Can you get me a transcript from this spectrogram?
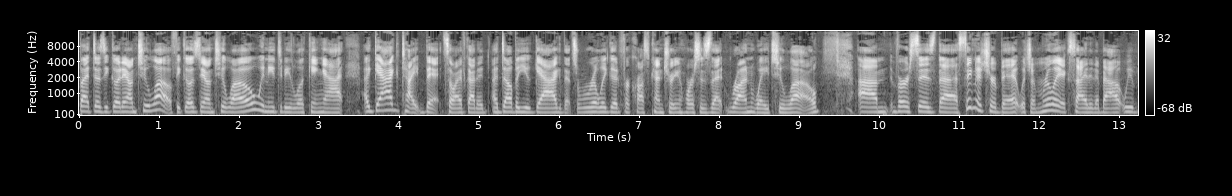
but does he go down too low? If he goes down too low, we need to be looking at a gag type bit. So I've got a, a W gag that's really good for cross country and horses that run way too low, um, versus the signature bit, which I'm really excited about. We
